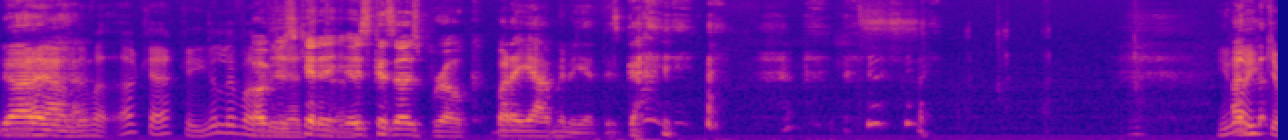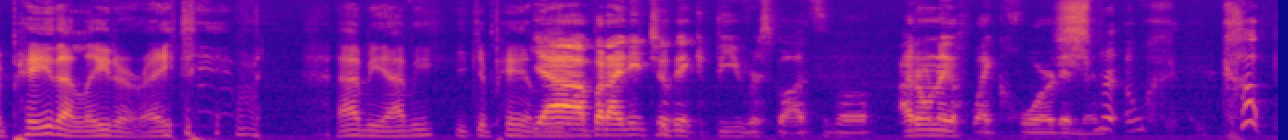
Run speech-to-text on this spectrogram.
Yeah, yeah. live okay, okay. You live on I'm the just kidding. then. It's because I was broke, but uh, I am gonna get this guy. You know I'm- you can pay that later, right? Abby, Abby, you can pay it. yeah, but I need to like be responsible. I don't like like hoard and then. Cup.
